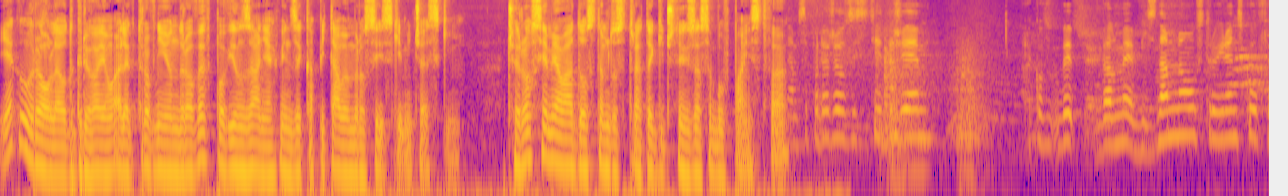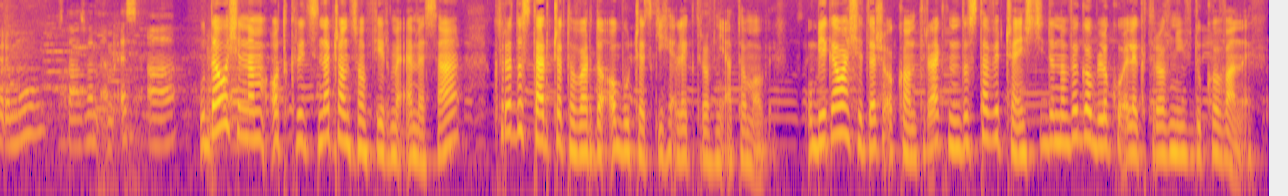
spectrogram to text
Jaką rolę odgrywają elektrownie jądrowe w powiązaniach między kapitałem rosyjskim i czeskim? Czy Rosja miała dostęp do strategicznych zasobów państwa? Nam zjistit, že jako velmi významnou strojírenskou firmu s názvem MSA Udało się nam odkryć znaczącą firmę MSA, która dostarcza towar do obu czeskich elektrowni atomowych. Ubiegała się też o kontrakt na dostawy części do nowego bloku elektrowni w Dukowanech.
